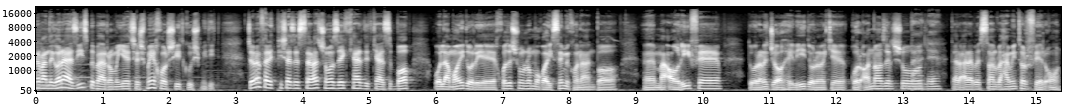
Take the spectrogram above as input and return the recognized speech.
شنوندگان عزیز به برنامه چشمه خورشید گوش می‌دید. جناب فرید پیش از استراحت شما ذکر کردید که از باب علمای دوره خودشون رو مقایسه می‌کنن با معارف دوران جاهلی دورانی که قرآن نازل شد بله. در عربستان و همینطور فرعون.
